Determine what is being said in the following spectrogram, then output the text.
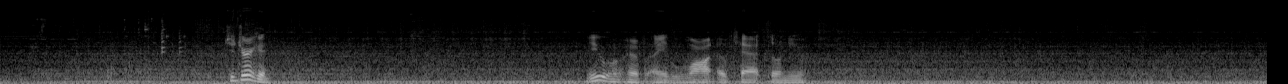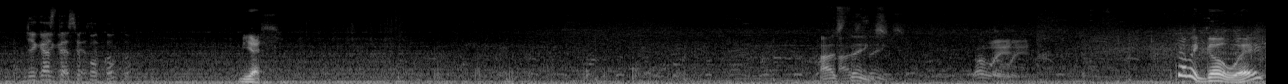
What you drinking? You have a lot of tats on you. ¿Llegaste hace poco? Yes. How's things? Let me go away.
